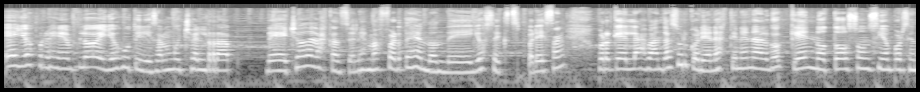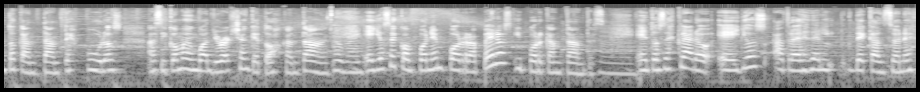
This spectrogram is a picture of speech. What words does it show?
Ellos, por ejemplo, ellos utilizan mucho el rap. De hecho, de las canciones más fuertes en donde ellos se expresan, porque las bandas surcoreanas tienen algo que no todos son 100% cantantes puros, así como en One Direction que todos cantaban. Ellos se componen por raperos y por cantantes. Entonces, claro, ellos a través de canciones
